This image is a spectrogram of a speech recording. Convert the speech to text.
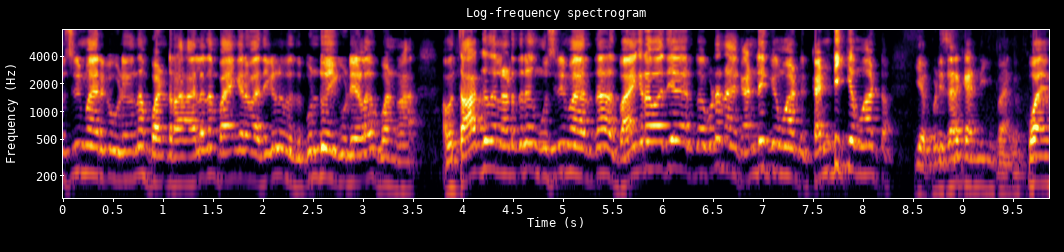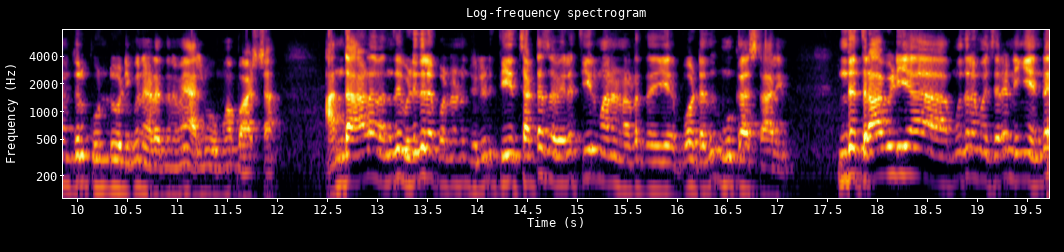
முஸ்லீமாக இருக்கக்கூடியவன் தான் பண்ணுறான் அதில் தான் பயங்கரவாதிகள் இது கொண்டு வைக்கக்கூடிய அளவு பண்ணுறான் அவன் தாக்குதல் நடத்துறது முஸ்லீமாக இருந்தால் அது பயங்கரவாதியாக இருந்தால் கூட நாங்கள் கண்டிக்க மாட்டோம் கண்டிக்க மாட்டோம். எப்படி சார் கண்டிப்பாங்க? கோயம்புத்தூர் குண்டு வெடிப்பு நடத்தினவே அல்வமா பாஷா அந்த ஆளை வந்து விடுதலை பண்ணணும்னு சொல்லிட்டு தீ சட்டசபையில் தீர்மானம் நடத்த போட்டது மு க ஸ்டாலின். இந்த திராவிடியா முதலமைச்சரை நீங்கள் எந்த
